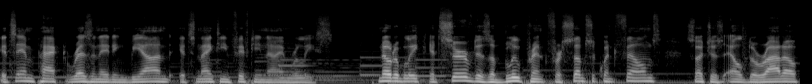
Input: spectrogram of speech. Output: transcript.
its impact resonating beyond its 1959 release. Notably, it served as a blueprint for subsequent films such as El Dorado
